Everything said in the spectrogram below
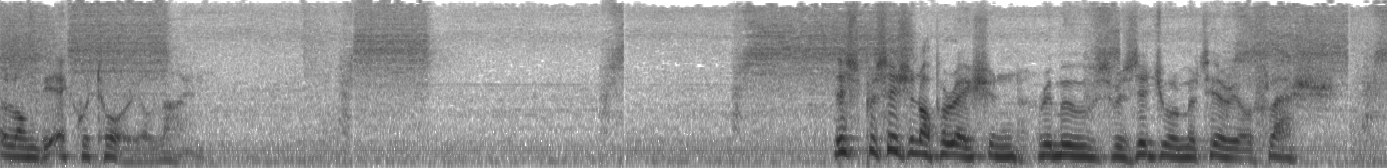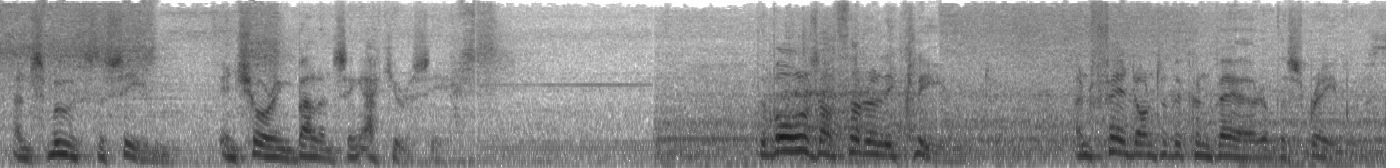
along the equatorial line. This precision operation removes residual material flash and smooths the seam, ensuring balancing accuracy. The balls are thoroughly cleaned and fed onto the conveyor of the spray booth.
